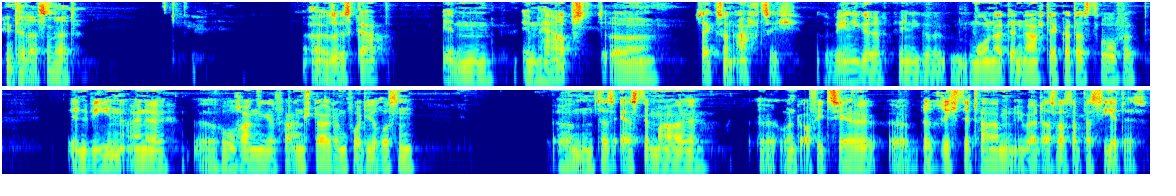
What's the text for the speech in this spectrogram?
hinterlassen hat? Also es gab im, im Herbst äh, 86, also wenige, wenige Monate nach der Katastrophe, in Wien eine äh, hochrangige Veranstaltung, wo die Russen ähm, das erste Mal äh, und offiziell äh, berichtet haben über das, was da passiert ist.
